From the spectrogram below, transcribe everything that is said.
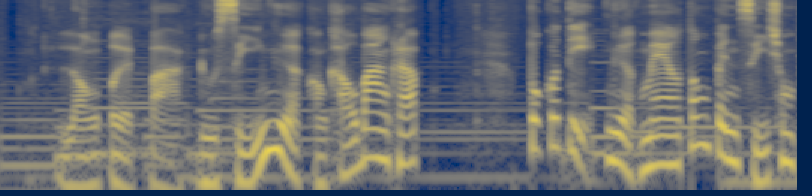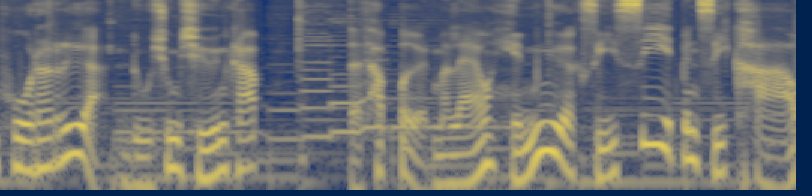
2 ลองเปิดปากดูสีเหงือกของเขาบ้างครับ ปกติเหงือกแมวต้องเป็นสีชมพูระเรื่อดูชุ่มชื้นครับ แต่ถ้าเปิดมาแล้วเห็นเหงือกสีซีดเป็นสีขาว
